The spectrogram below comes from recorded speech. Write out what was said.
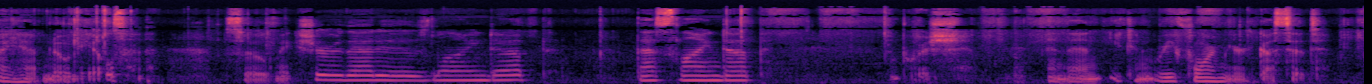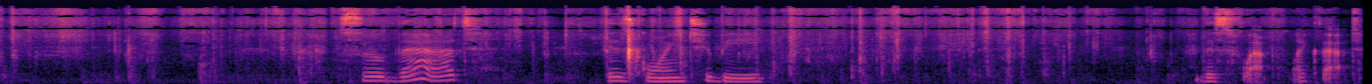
I have no nails. So make sure that is lined up. That's lined up. Push. And then you can reform your gusset. So that is going to be this flap like that.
